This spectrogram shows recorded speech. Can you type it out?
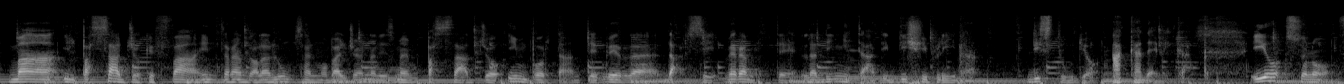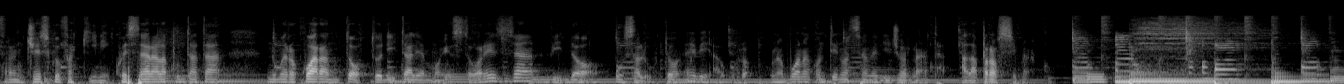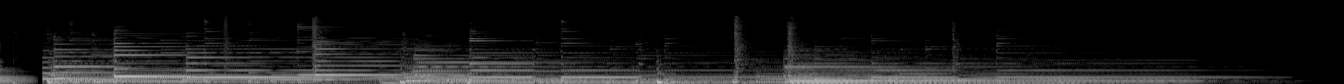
ma il passaggio che fa entrando alla LUMSA il mobile journalism è un passaggio importante per darsi veramente la dignità di disciplina di studio accademica. Io sono Francesco Facchini, questa era la puntata numero 48 di Italia Moyo Stories, vi do un saluto e vi auguro una buona continuazione di giornata. Alla prossima!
